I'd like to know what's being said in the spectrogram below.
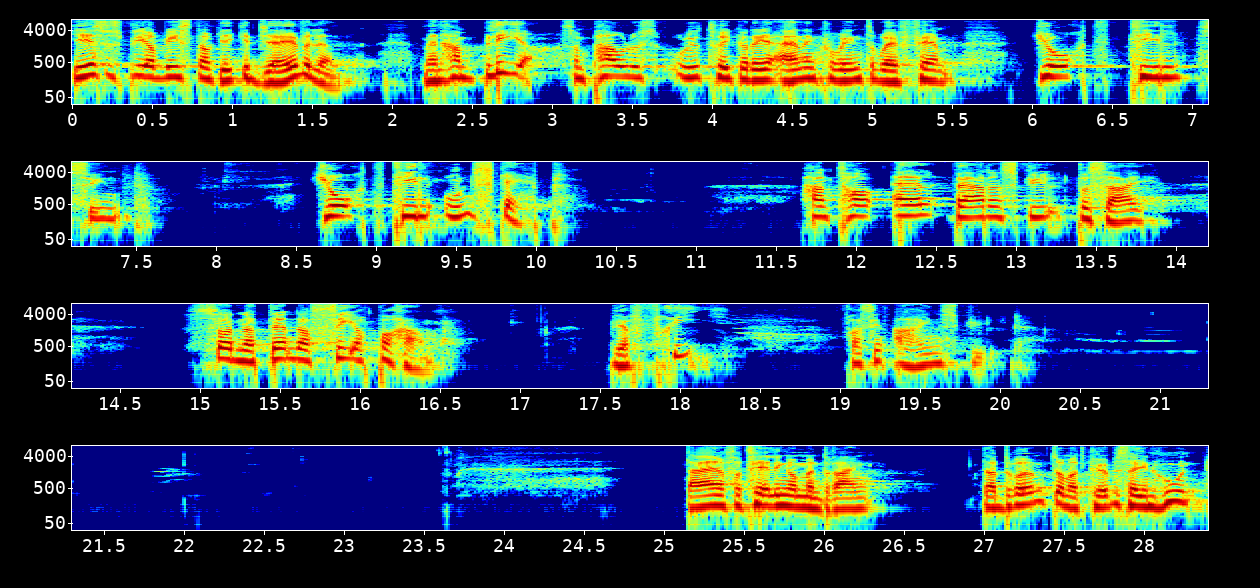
Jesus bliver vist nok ikke djævelen, men han bliver, som Paulus udtrykker det i 2. Korintherbrev 5, gjort til synd. Gjort til ondskab. Han tager al verdens skyld på sig, sådan at den, der ser på ham, bliver fri fra sin egen skyld. Der er en fortælling om en dreng, der drømte om at købe sig en hund.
